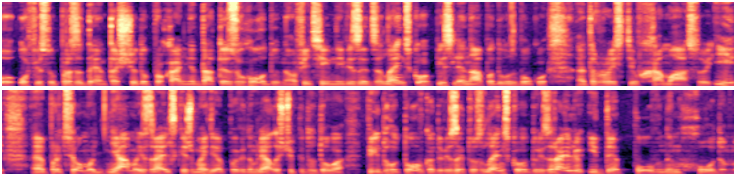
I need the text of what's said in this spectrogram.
офісу президента щодо прохання дати згоду на офіційний візит Зеленського після нападу з боку е, терористів Хамасу, і е, при цьому днями ізраїльські ж медіа повідомляли, що підготова підготовка до візиту Зеленського до Ізраїлю іде повним ходом.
